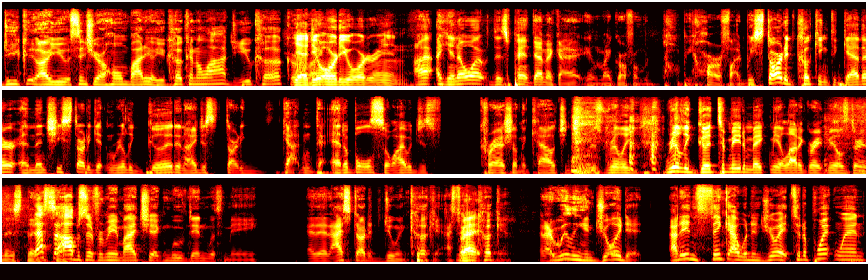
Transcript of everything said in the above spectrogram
do you? Are you? Since you're a homebody, are you cooking a lot? Do you cook? Or Yeah, do like- or do you order in? I, I- you know what? This pandemic, I, you know, my girlfriend would be horrified. We started cooking together, and then she started getting really good, and I just started getting to edibles. So I would just crash on the couch, and she was really, really good to me to make me a lot of great meals during this thing. That's the opposite for me. My chick moved in with me, and then I started doing cooking. I started Right. cooking, and I really enjoyed it. I didn't think I would enjoy it to the point when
